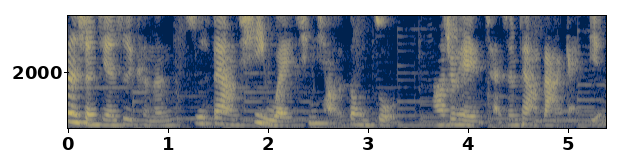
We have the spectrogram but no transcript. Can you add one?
更神奇的是，可能是非常细微轻巧的动作，然后就可以产生非常大的改变。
